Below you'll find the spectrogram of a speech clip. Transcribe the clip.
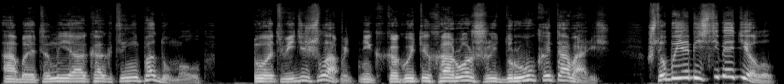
«Об этом я как-то не подумал. Вот видишь, лапотник, какой ты хороший друг и товарищ. Что бы я без тебя делал?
